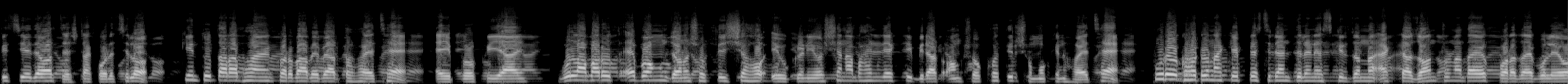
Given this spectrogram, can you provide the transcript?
পিছিয়ে দেওয়ার চেষ্টা করেছিল, কিন্তু তারা ভয়ঙ্করভাবে ব্যর্থ হয়েছে। এই প্রক্রিয়ায় গোলাবারুদ এবং জনশক্তি সহ ইউক্রেনীয় সেনাবাহিনীর একটি বিরাট অংশ ক্ষতির সম্মুখীন হয়েছে। পুরো ঘটনাকে প্রেসিডেন্ট জেলেনস্কির জন্য একটা যন্ত্রণাদায়ক পরাজয় বলেও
